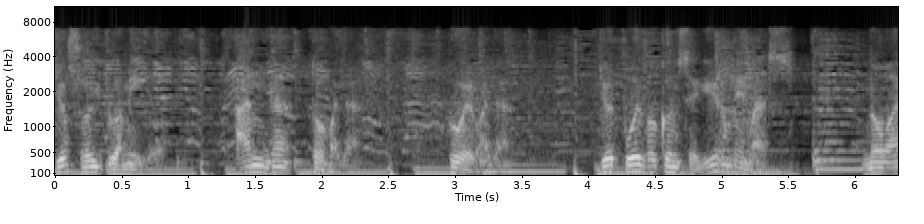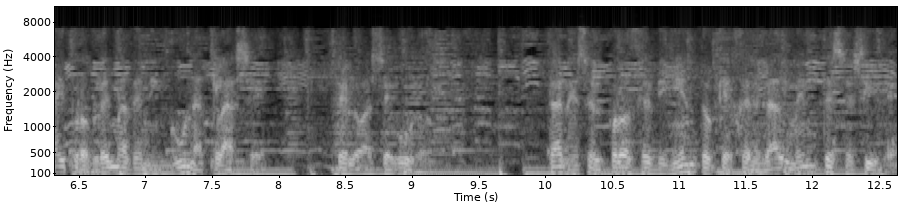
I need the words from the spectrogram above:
Yo soy tu amigo. Anda, tómala. Pruébala. Yo puedo conseguirme más. No hay problema de ninguna clase. Te lo aseguro. Tal es el procedimiento que generalmente se sigue.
